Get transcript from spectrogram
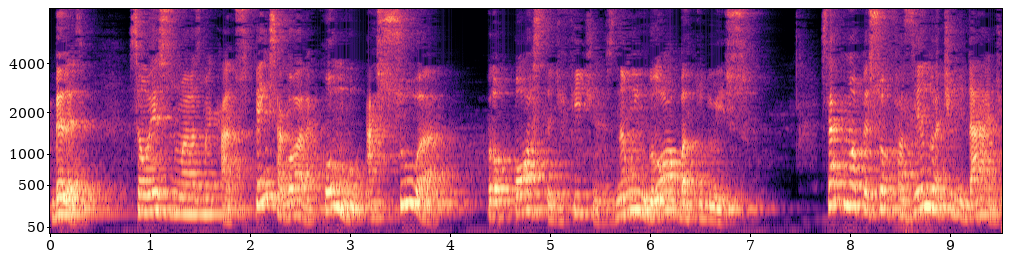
Beleza, são esses os maiores mercados. Pensa agora como a sua proposta de fitness não engloba tudo isso. Será que uma pessoa fazendo atividade,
